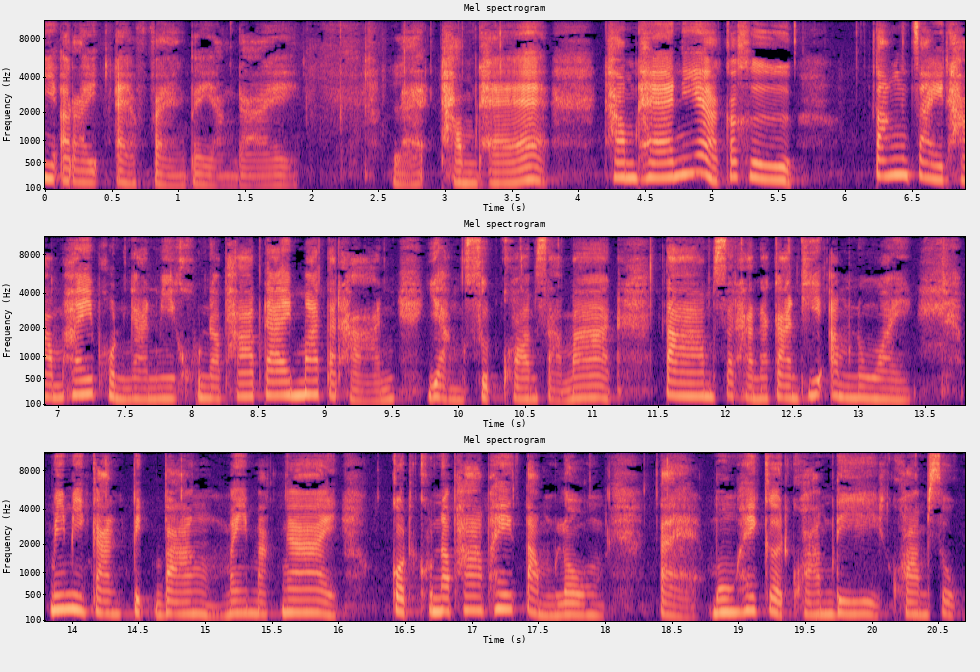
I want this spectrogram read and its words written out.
มีอะไรแอบแฝงแต่อย่างใด และทำแท้ ทำแท้เนี่ยก็คือ ตั้งใจทำให้ผลงานมีคุณภาพได้มาตรฐานอย่างสุดความสามารถ ตามสถานการณ์ที่อำนวย ไม่มีการปิดบัง ไม่มักง่าย กดคุณภาพให้ต่ำลง แต่มุ่งให้เกิดความดี ความสุข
